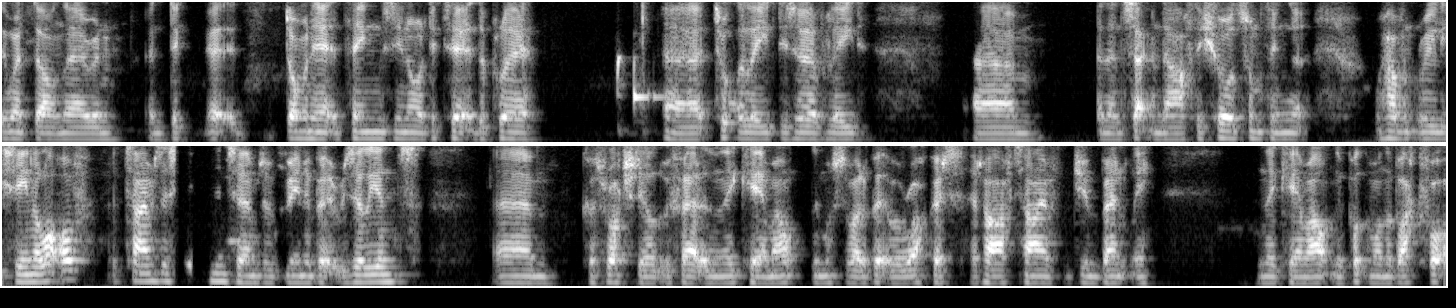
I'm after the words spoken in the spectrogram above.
they went down there and and di- uh, dominated things. You know, dictated the play, uh, took the lead, deserved lead. Um, and then second half they showed something that we haven't really seen a lot of at times this season in terms of being a bit resilient. Because um, Rochdale, to be fair to them, they came out. They must have had a bit of a rocket at half time from Jim Bentley, and they came out and they put them on the back foot.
